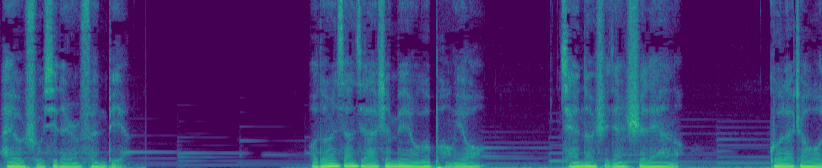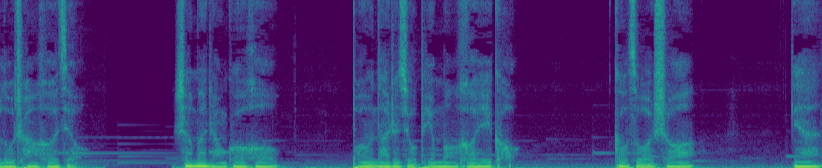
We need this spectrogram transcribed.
还有熟悉的人分别。我突然想起来，身边有个朋友，前一段时间失恋了，过来找我撸串喝酒。上半场过后，朋友拿着酒瓶猛喝一口，告诉我说：“念，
